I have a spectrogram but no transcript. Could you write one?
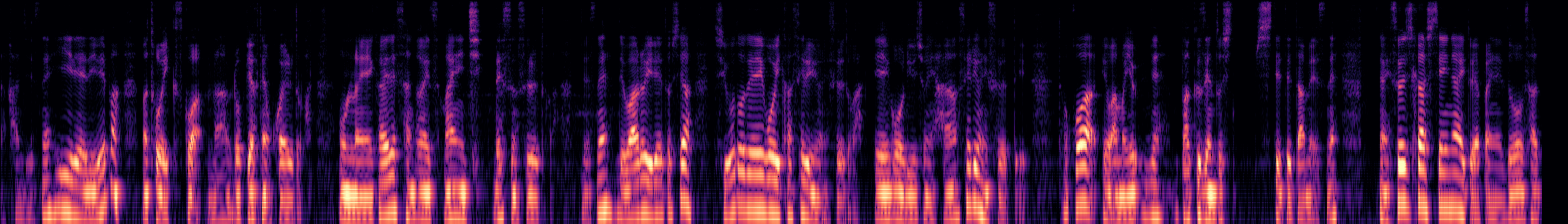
な感じですね。いい例で言えば、まあ、TOEIC スコアな600点を超えるとか、オンライン英会で3ヶ月毎日レッスンするとか、ですね。で、悪い例としては、仕事で英語を活かせるようにするとか、英語を流暢に話せるようにするっていうとこは、要はあんまよね、漠然としてしててダメですね。数字化していないとやっぱりね、どう達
